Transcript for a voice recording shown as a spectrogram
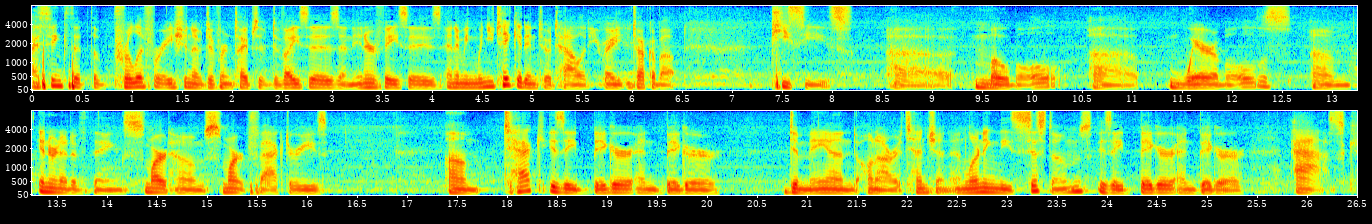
I think that the proliferation of different types of devices and interfaces, and I mean, when you take it in totality, right? You talk about PCs, uh, mobile, uh, wearables, um, Internet of Things, smart homes, smart factories. Um, tech is a bigger and bigger demand on our attention, and learning these systems is a bigger and bigger ask.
